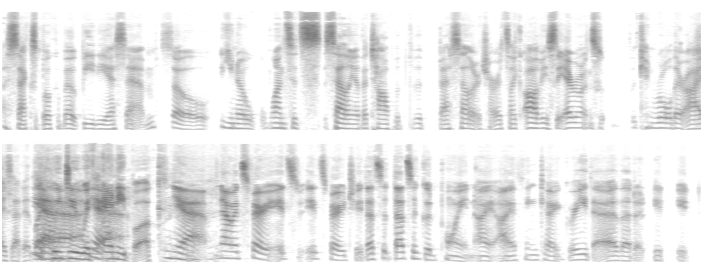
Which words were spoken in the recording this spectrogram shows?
a sex book about BDSM. So, you know, once it's selling at the top of the bestseller charts, like obviously everyone's can roll their eyes at it like we do with yeah. any book. Yeah, no, it's very it's it's very true. That's a, that's a good point. I I think I agree there that it it it,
